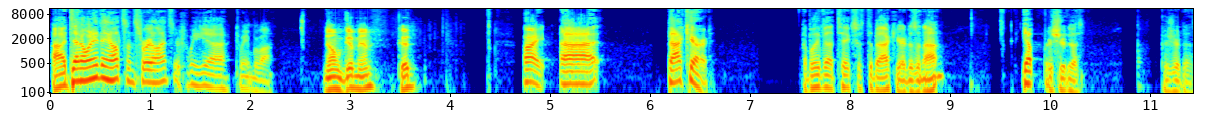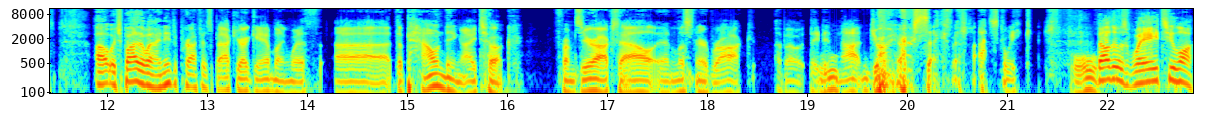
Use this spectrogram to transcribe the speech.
Uh, Deno, anything else on storylines, or can we uh, can we move on? No, I'm good, man. Good. All right, uh, backyard. I believe that takes us to backyard, does it not? Yep, for sure does. For sure does. Uh, which, by the way, I need to preface backyard gambling with uh, the pounding I took from Xerox Al and listener Brock about they did Ooh. not enjoy our segment last week. Ooh. Felt it was way too long,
